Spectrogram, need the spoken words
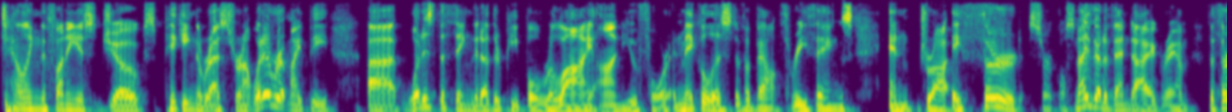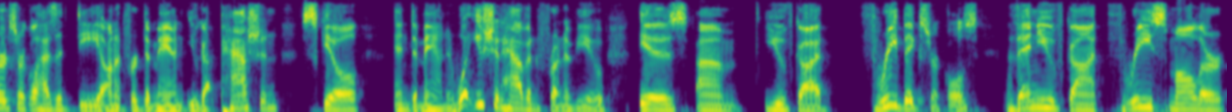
telling the funniest jokes, picking the restaurant, whatever it might be. Uh, what is the thing that other people rely on you for? And make a list of about three things and draw a third circle. So now you've got a Venn diagram. The third circle has a D on it for demand. You've got passion, skill, and demand. And what you should have in front of you is um, you've got three big circles, then you've got three smaller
